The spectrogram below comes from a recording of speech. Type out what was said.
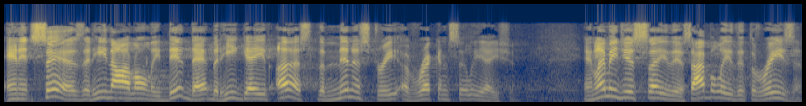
And it says that He not only did that, but He gave us the ministry of reconciliation. And let me just say this I believe that the reason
